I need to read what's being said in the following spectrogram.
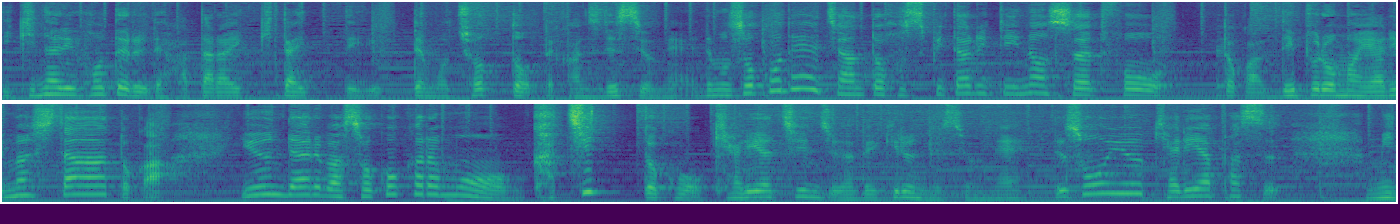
いきなりホテルで働きたいって言ってもちょっとって感じですよね。でもそこでちゃんとホスピタリティのセット4とかディプロマやりましたとか言うんであればそこからもうカチッとこうキャリアチェンジができるんですよね。でそういうキャリアパス道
